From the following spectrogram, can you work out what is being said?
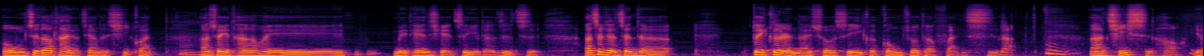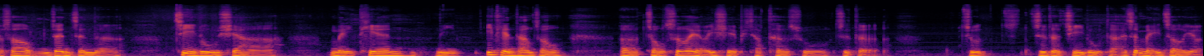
我们知道他有这样的习惯啊，所以他会每天写自己的日志，啊，这个真的。对个人来说是一个工作的反思啦。嗯，啊，其实哈，有时候我们认真的记录下每天你一天当中，呃，总是会有一些比较特殊、值得值值得记录的，还是每一周有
